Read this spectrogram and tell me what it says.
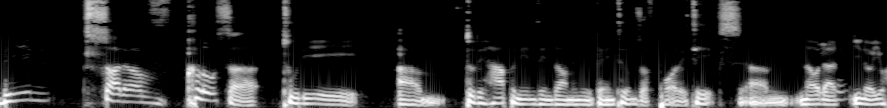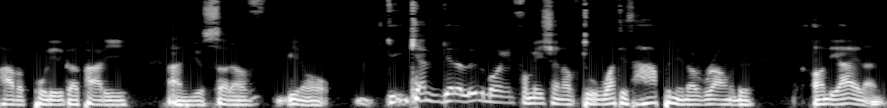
being sort of closer to the um, to the happenings in Dominica in terms of politics. Um, now mm-hmm. that you know you have a political party and you sort of you know you can get a little more information of to what is happening around the, on the island.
